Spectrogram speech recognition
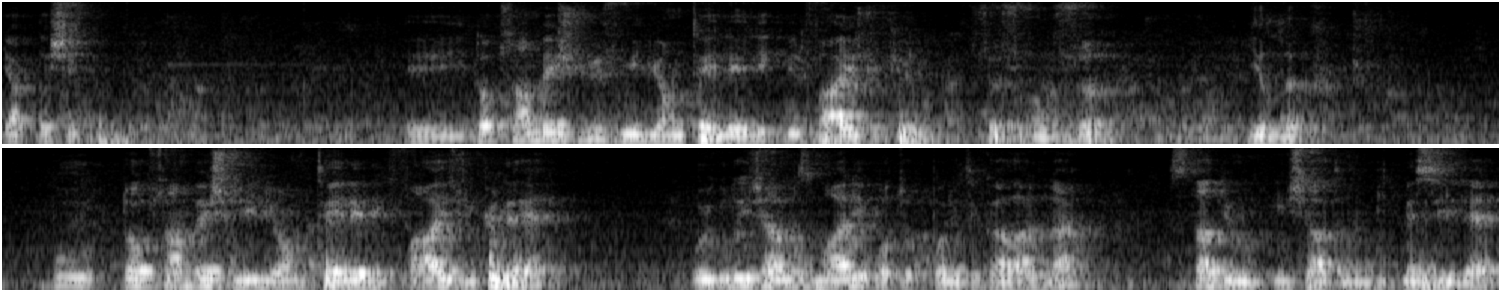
yaklaşık 95-100 milyon TL'lik bir faiz yükü söz konusu yıllık. Bu 95 milyon TL'lik faiz yükü de uygulayacağımız mali politikalarla stadyumun inşaatının bitmesiyle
